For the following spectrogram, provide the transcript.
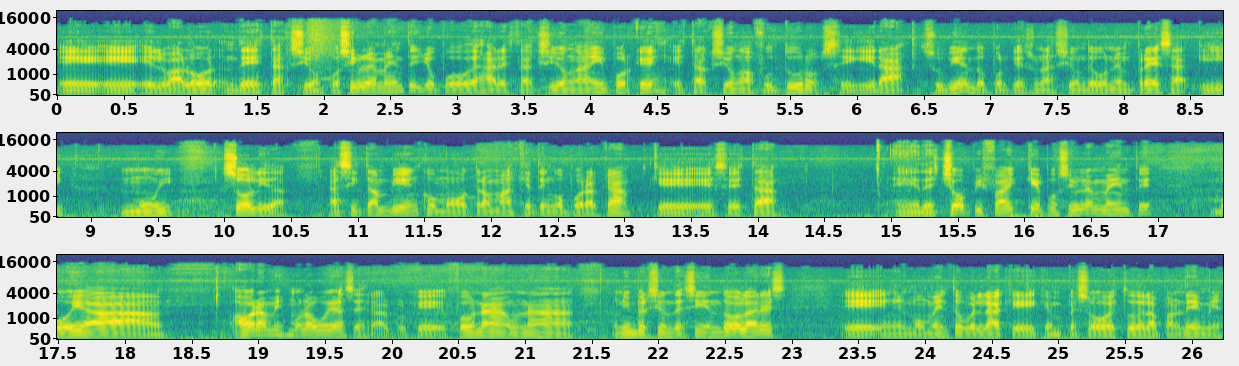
eh, eh, el valor de esta acción. Posiblemente yo puedo dejar esta acción ahí porque esta acción a futuro seguirá subiendo porque es una acción de una empresa y muy sólida. Así también como otra más que tengo por acá, que es esta de Shopify, que posiblemente voy a ahora mismo la voy a cerrar porque fue una, una, una inversión de 100 dólares eh, en el momento verdad que, empezó esto de la pandemia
